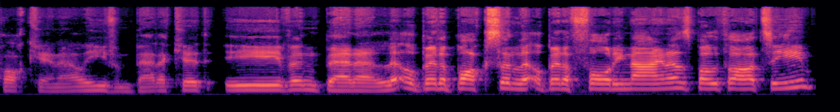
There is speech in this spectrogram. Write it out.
fucking hell, even better, kid. Even better. A little bit of boxing, a little bit of 49ers, both our team.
